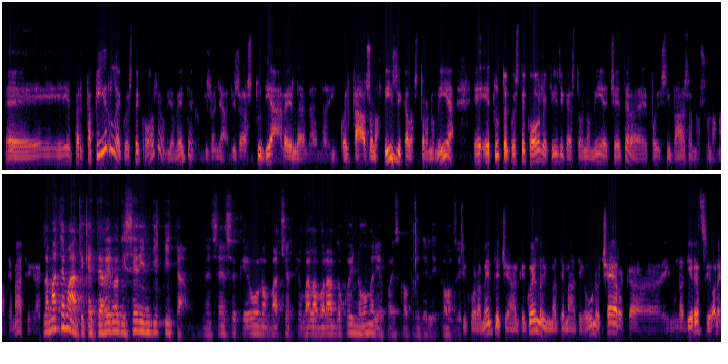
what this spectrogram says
Eh, e per capirle queste cose ovviamente bisogna, bisogna studiare la, la, in quel caso la fisica, l'astronomia e, e, tutte queste cose, fisica, astronomia eccetera, e poi si basano sulla matematica. La matematica è terreno di serendipità nel senso che uno va, cerca, va lavorando con i numeri e poi scopre delle cose. Sicuramente c'è anche quello in matematica, uno cerca in una direzione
